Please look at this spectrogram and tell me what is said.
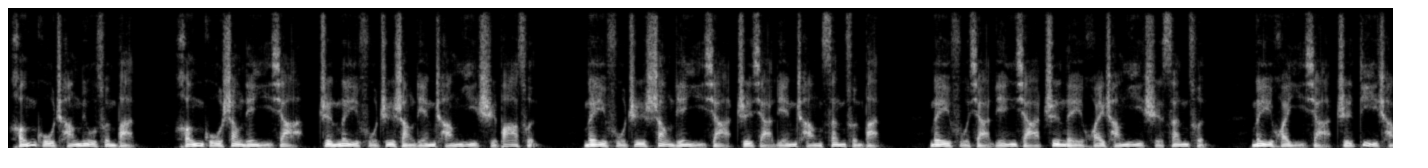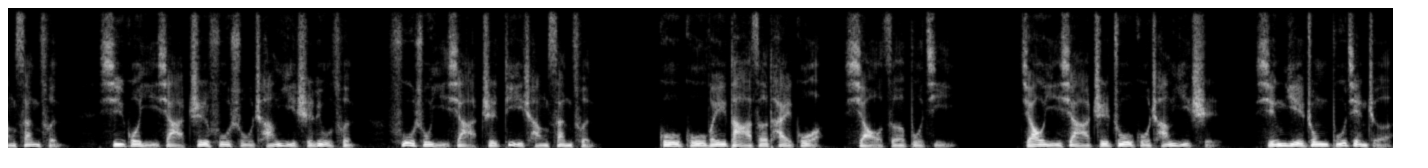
横骨长六寸半，横骨上廉以下至内腹之上连长一尺八寸，内腹之上廉以下至下连长三寸半，内腹下连下至内踝长一尺三寸，内踝以下至地长三寸，膝腘以下至肤属长一尺六寸，肤属以下至地长三寸。故骨为大则太过，小则不及。脚以下至柱骨长一尺，行腋中不见者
